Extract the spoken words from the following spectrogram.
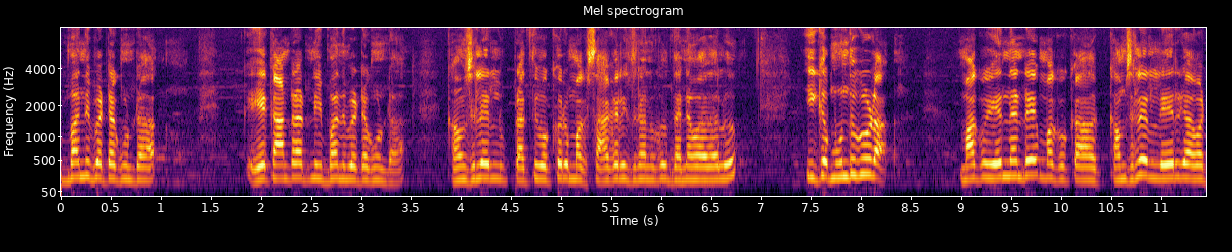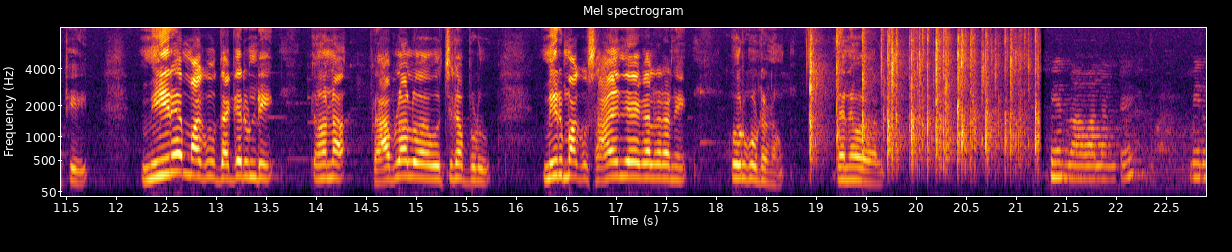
ఇబ్బంది పెట్టకుండా ఏ కాంట్రాక్ట్ని ఇబ్బంది పెట్టకుండా కౌన్సిలర్లు ప్రతి ఒక్కరూ మాకు సహకరించినందుకు ధన్యవాదాలు. ఇక ముందు కూడా మాకు ఏంటంటే మాకు ఒక కౌన్సిలర్ లేరు కాబట్టి మీరే మాకు దగ్గరుండి ఏమన్నా ప్రాబ్లాలు వచ్చినప్పుడు మీరు మాకు సహాయం చేయగలరని కోరుకుంటున్నాం. ధన్యవాదాలు. పేరు రావాలంటే మీరు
